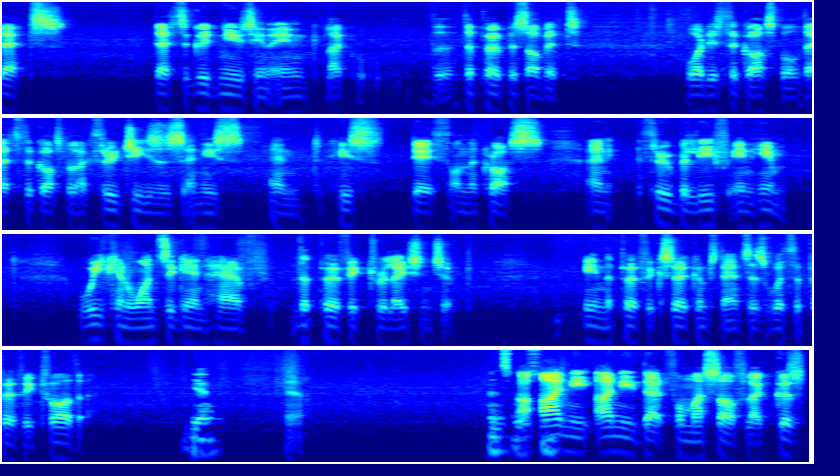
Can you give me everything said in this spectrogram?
that's that's the good news in, in like the the purpose of it. What is the gospel? That's the gospel like through Jesus and his and his death on the cross and through belief in him we can once again have the perfect relationship in the perfect circumstances with the perfect father Yeah. Yeah. That's I- awesome. I need I need that for myself, like because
